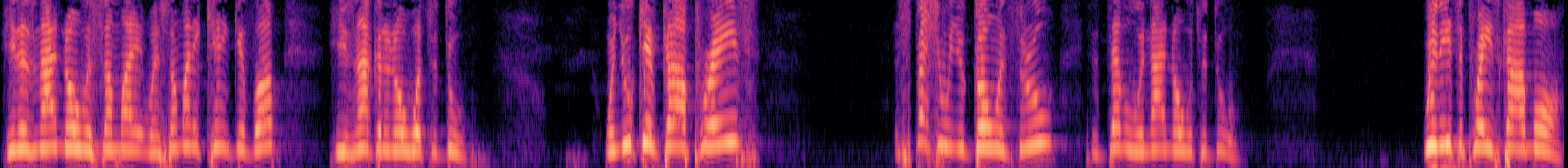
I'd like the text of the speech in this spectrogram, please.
He does not know when somebody when somebody can't give up, he's not going to know what to do. When you give God praise, especially when you're going through, the devil will not know what to do. We need to praise God more.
